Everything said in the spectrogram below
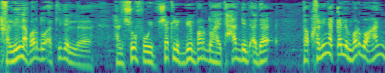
خلينا برضو أكيد ال- هنشوف وبشكل كبير برضو هيتحدد أداء. طب خلينا أتكلم برضو عن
